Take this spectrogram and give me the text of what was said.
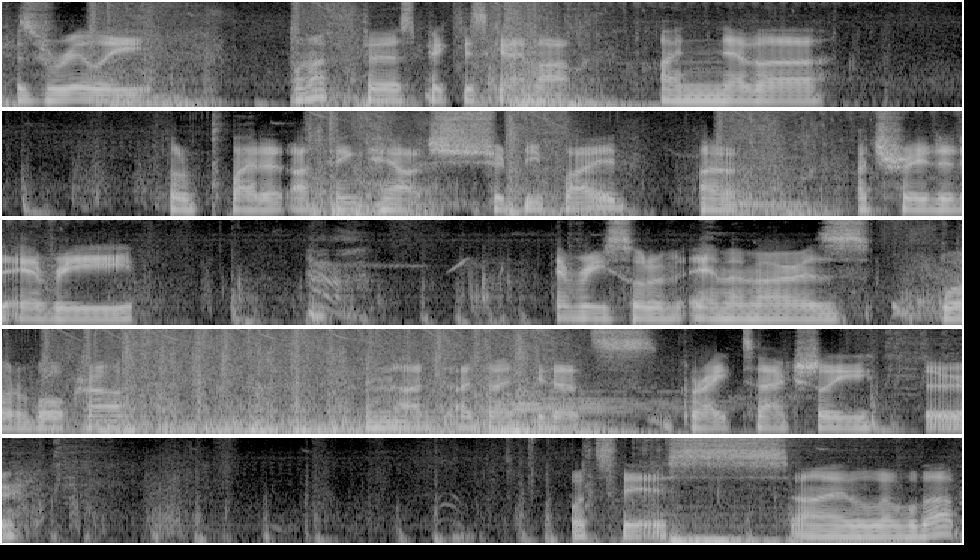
Because really, when I first picked this game up, I never sort of played it. I think how it should be played. I, I treated every every sort of MMO as World of Warcraft, and I, I don't think that's great to actually do. What's this? I leveled up,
